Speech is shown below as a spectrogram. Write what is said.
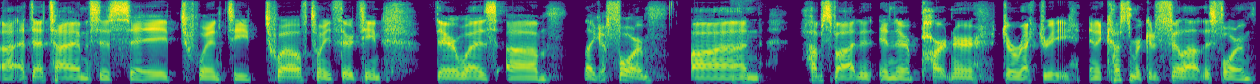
uh, at that time, this is say 2012, 2013, there was um, like a form on HubSpot in, their partner directory, and a customer could fill out this form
